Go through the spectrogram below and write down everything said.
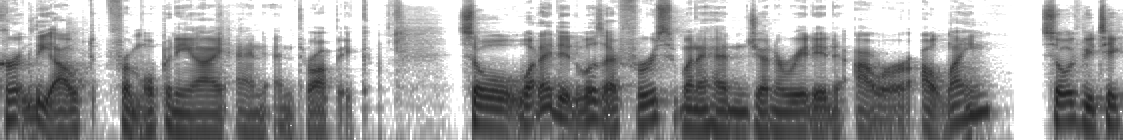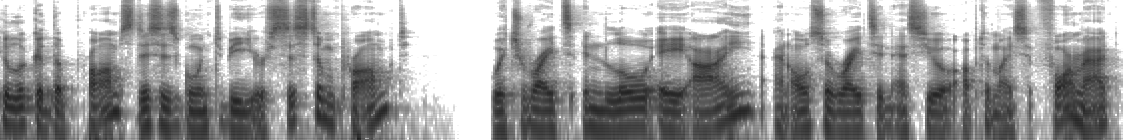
currently out from OpenAI and Anthropic. So what I did was I first went ahead and generated our outline. So if you take a look at the prompts, this is going to be your system prompt which writes in low AI and also writes in SEO optimized format.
